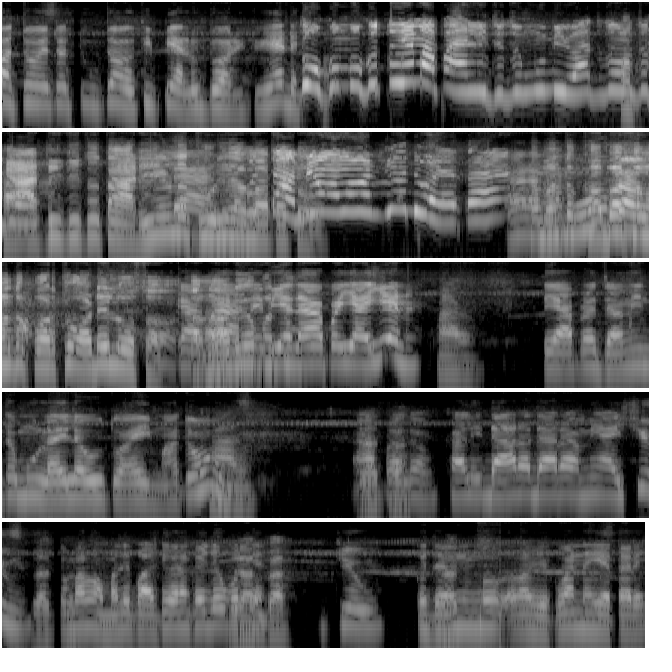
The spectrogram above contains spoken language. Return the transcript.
હતો એ તો તું તો સૌથી પેલું દોડ્યું તું હેડ. ધોકો મોકો તું એમાં પાડી લીધું તું. હું બીવાતો તો પણ ફાટી હતી તો તારી એમ ને થોડી વાર માટે તમે આમાં તા? ખબર છે મને તો પરચો અડેલો છે. અડ્યો અમે બે દાડા પછી આવીએ ને. સારું તે આપણે જમીન તો હું લઈ લઉં તો એમાં તો હું. આપણે તો ખાલી દારા દારા અમે આવીશું તમારા મારે અમારી પાર્ટી વાળા કહી જવું પડશે કેવું? કે જમીન વેચવા નહીં અત્યારે.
